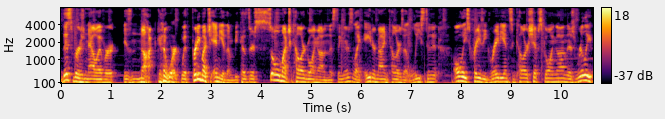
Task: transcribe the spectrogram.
this version, however, is not gonna work with pretty much any of them because there's so much color going on in this thing. There's like eight or nine colors at least in it, all these crazy gradients and color shifts going on. There's really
